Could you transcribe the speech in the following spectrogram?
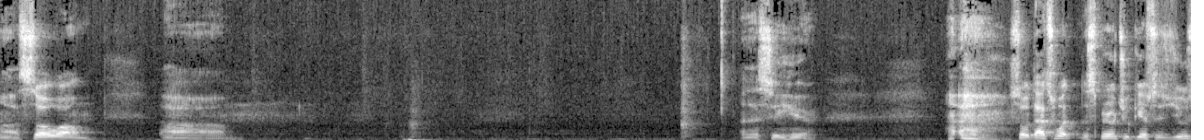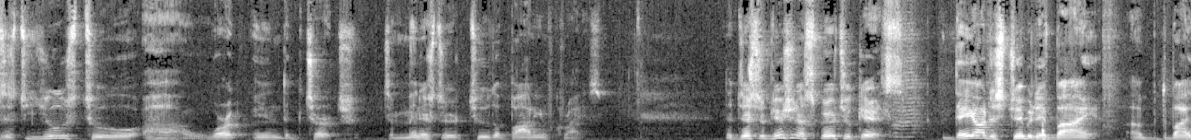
Uh, so, um, uh, let's see here. so that's what the spiritual gifts is used is to use to uh, work in the church to minister to the body of Christ. The distribution of spiritual gifts, they are distributed by uh, by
